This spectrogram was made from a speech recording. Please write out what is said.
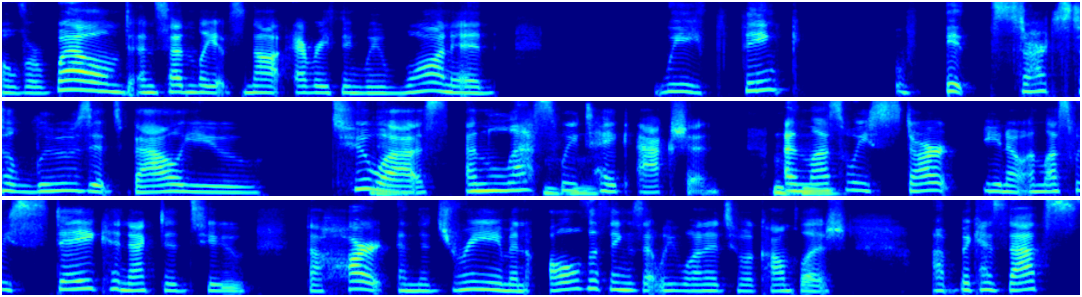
overwhelmed, and suddenly it's not everything we wanted, we think it starts to lose its value to yeah. us unless mm-hmm. we take action, mm-hmm. unless we start, you know, unless we stay connected to the heart and the dream and all the things that we wanted to accomplish. Uh, because that's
